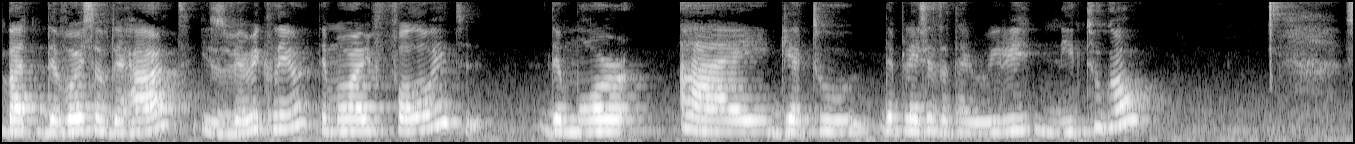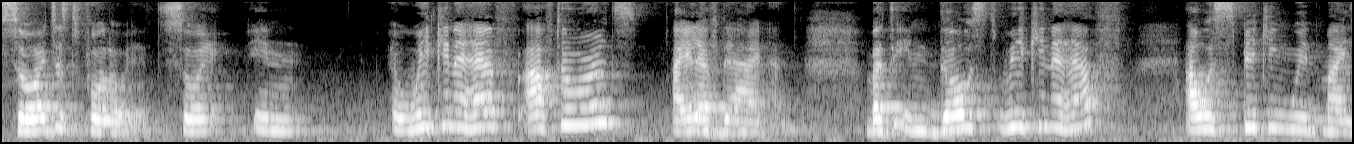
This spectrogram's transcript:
But the voice of the heart is very clear. The more I follow it, the more I get to the places that I really need to go. So I just follow it. So in a week and a half afterwards, I left the island. But in those week and a half, I was speaking with my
